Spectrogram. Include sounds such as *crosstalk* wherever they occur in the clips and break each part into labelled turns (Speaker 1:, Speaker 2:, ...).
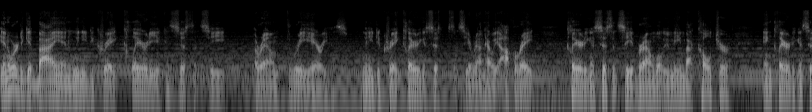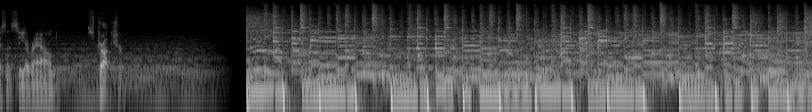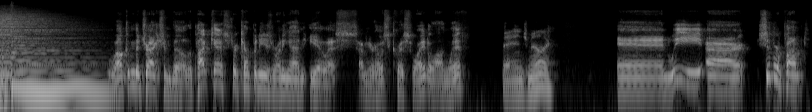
Speaker 1: in order to get buy-in, we need to create clarity and consistency around three areas. We need to create clarity and consistency around how we operate, clarity and consistency around what we mean by culture, and clarity and consistency around structure.
Speaker 2: Welcome to Tractionville, the podcast for companies running on EOS. I'm your host, Chris White, along with
Speaker 3: Benj Miller.
Speaker 2: And we are super pumped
